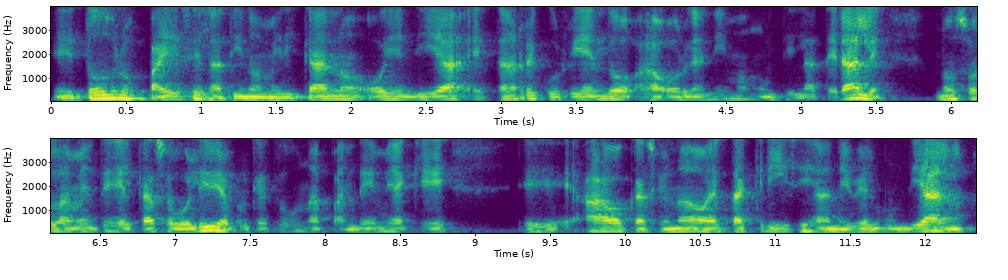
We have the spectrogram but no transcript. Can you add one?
eh, todos los países latinoamericanos hoy en día están recurriendo a organismos multilaterales. No solamente es el caso de Bolivia, porque esto es una pandemia que eh, ha ocasionado esta crisis a nivel mundial.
